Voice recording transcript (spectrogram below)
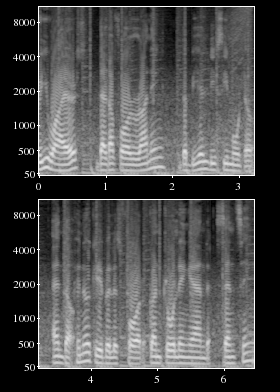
three wires that are for running the BLDC motor and the thinner cable is for controlling and sensing.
